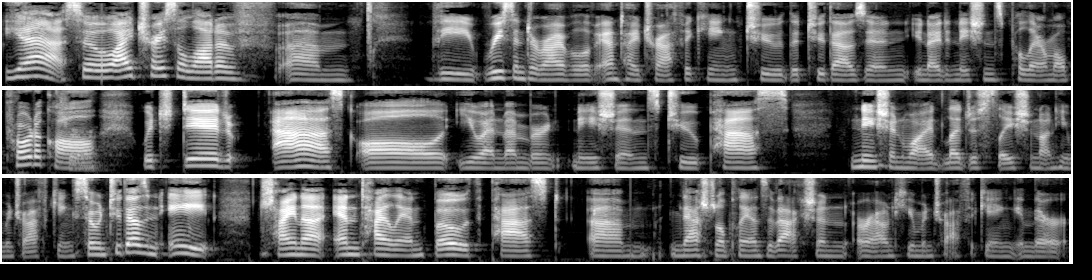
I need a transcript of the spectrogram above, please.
Yeah, so I trace a lot of um, the recent arrival of anti trafficking to the 2000 United Nations Palermo Protocol, sure. which did ask all UN member nations to pass nationwide legislation on human trafficking. So in 2008, China and Thailand both passed um, national plans of action around human trafficking in their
